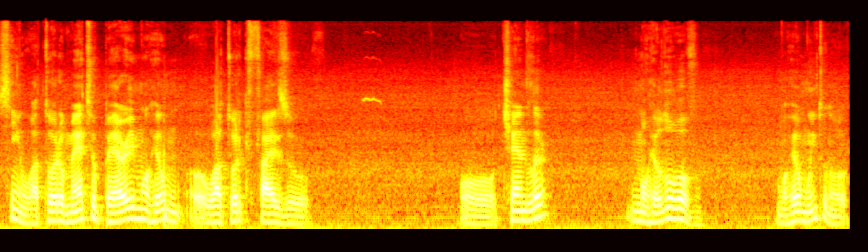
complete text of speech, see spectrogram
Sim, o ator o Matthew Perry morreu, o ator que faz o o Chandler morreu novo. Morreu muito novo.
